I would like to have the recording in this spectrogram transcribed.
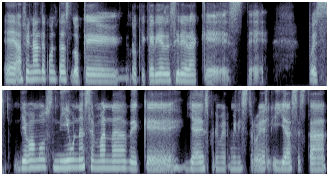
eh, a final de cuentas lo que, lo que quería decir era que este, pues llevamos ni una semana de que ya es primer ministro él y ya se está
